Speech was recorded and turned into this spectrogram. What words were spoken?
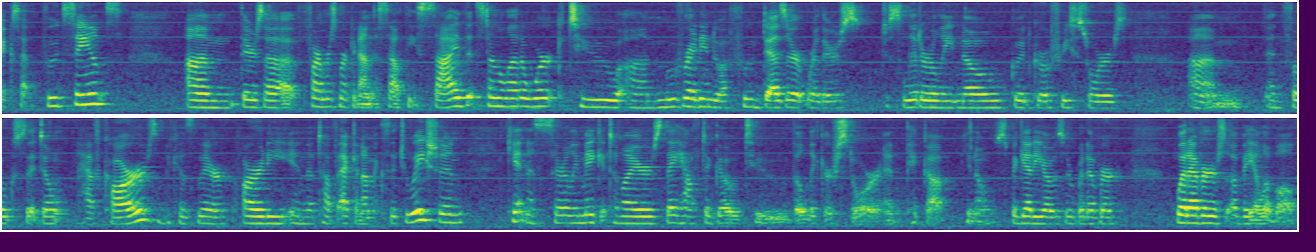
accept food stamps. Um, there's a farmers market on the southeast side that's done a lot of work to um, move right into a food desert where there's just literally no good grocery stores. Um, and folks that don't have cars because they're already in a tough economic situation can't necessarily make it to Meijer's. They have to go to the liquor store and pick up, you know, SpaghettiOs or whatever, whatever's available.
